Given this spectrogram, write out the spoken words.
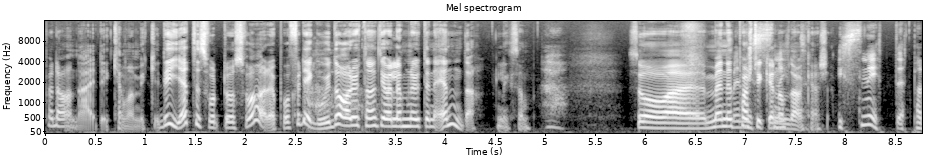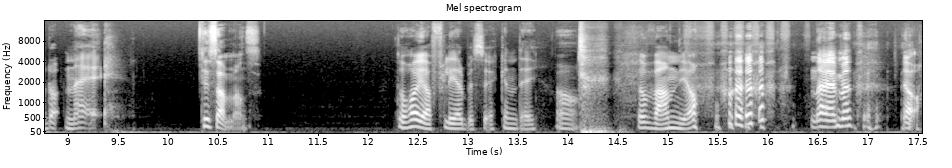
per dag? Nej, det kan vara mycket. Det är jättesvårt att svara på för det går ju dagar utan att jag lämnar ut en enda. Liksom. Så, eh, men ett Men par stycken om snitt? dagen kanske. I snitt ett par dagar? Nej, Tillsammans. Då har jag fler besök än dig. Ja. Då vann jag. Nej men, ja.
